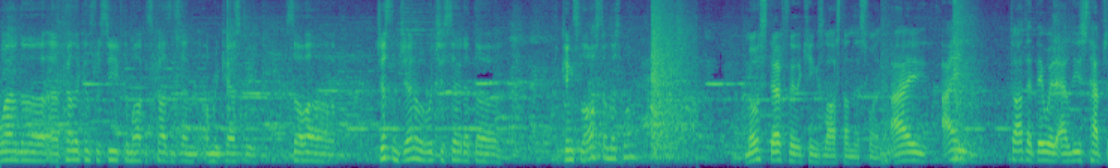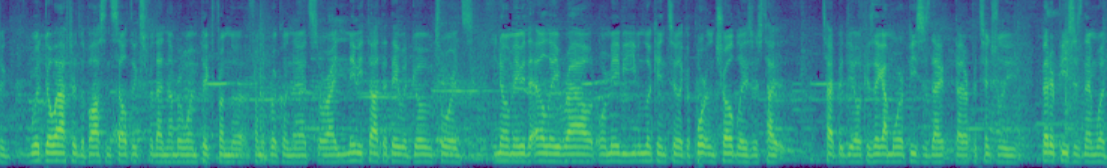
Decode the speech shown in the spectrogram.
while the uh, Pelicans received DeMarcus Cousins and Omri Casspi. So uh, just in general, would you say that the the Kings lost on this one? Most definitely, the Kings lost on this one. I I thought that they would at least have to would go after the Boston Celtics for that number one pick from the from the Brooklyn Nets, or I maybe thought that they would go towards you know maybe the LA route, or maybe even look into like a Portland Trailblazers type type of deal because they got more pieces that, that are potentially better pieces than what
